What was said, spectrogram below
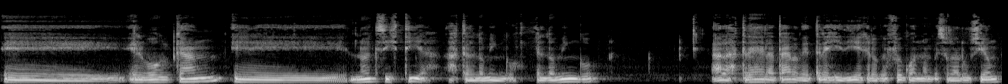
Eh, el volcán eh, no existía hasta el domingo. El domingo, a las 3 de la tarde, 3 y 10 creo que fue cuando empezó la erupción,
